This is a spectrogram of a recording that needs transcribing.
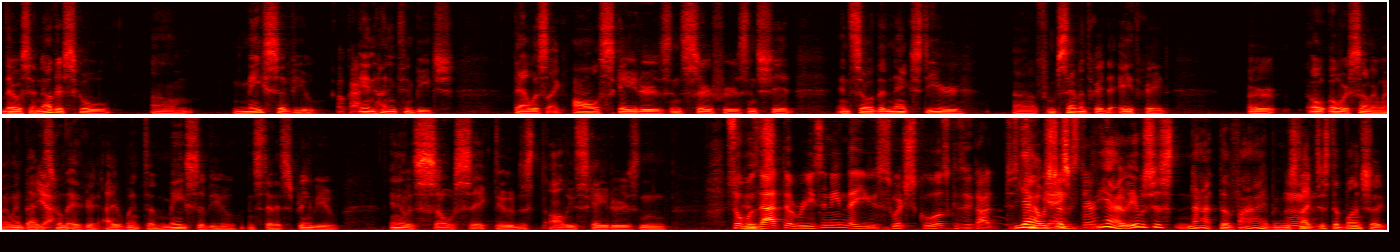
there was another school um Mesa View Okay. in Huntington Beach that was like all skaters and surfers and shit and so the next year uh, from seventh grade to eighth grade or o- over summer when I went back Yeah. to school in the eighth grade I went to Mesa View instead of Springview and it was so sick dude just all these skaters and So was And- that the reasoning that you switched schools because it got just yeah, it was gangster? just yeah, it was just not the vibe. It was Mm. like just a bunch of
